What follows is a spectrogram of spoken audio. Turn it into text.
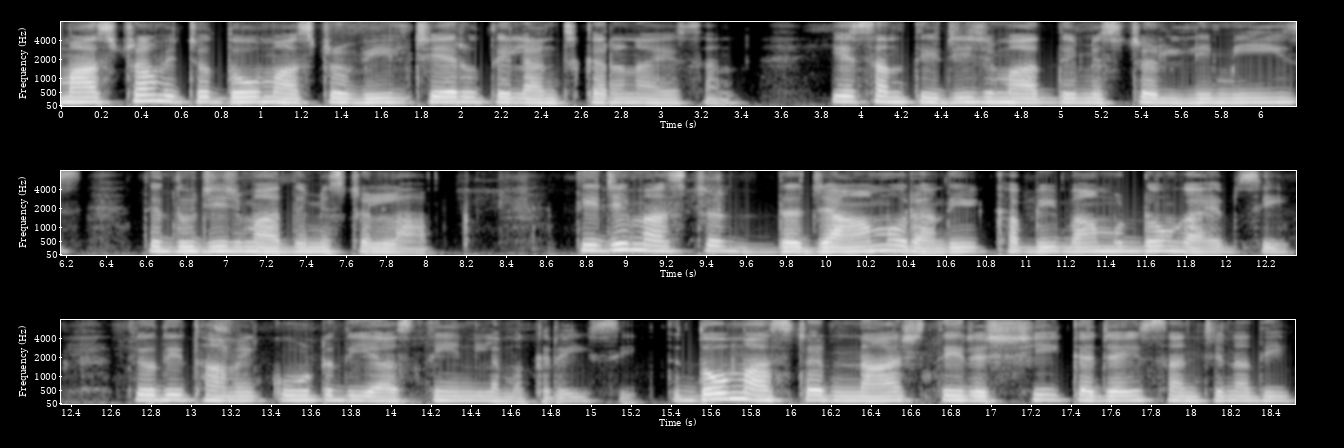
ਮਾਸਟਰਾਂ ਵਿੱਚੋਂ ਦੋ ਮਾਸਟਰ ਵੀਲਚੇਅਰ ਉਤੇ ਲੰਚ ਕਰਨ ਆਏ ਸਨ। ਇਹ ਸਨ ਤੀਜੀ ਜਮਾਤ ਦੇ ਮਿਸਟਰ ਲਿਮੀਜ਼ ਤੇ ਦੂਜੀ ਜਮਾਤ ਦੇ ਮਿਸਟਰ ਲਾਪ ਤੀਜੇ ਮਾਸਟਰ ਦਜਾਮ ਹੋਰਾਂ ਦੀ ਖੱਬੀ ਬਾਹ ਮੁੱਢੋਂ ਗਾਇਬ ਸੀ ਤੇ ਉਹਦੀ ਥਾਵੇਂ ਕੋਟ ਦੀ ਆਸਤੀਨ ਲਮਕ ਰਹੀ ਸੀ। ਤੇ ਦੋ ਮਾਸਟਰ ਨਾਸ਼ ਤੇ ਰੱਸ਼ੀ ਕਜੇ ਸੰਚਨਾ ਦੀ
